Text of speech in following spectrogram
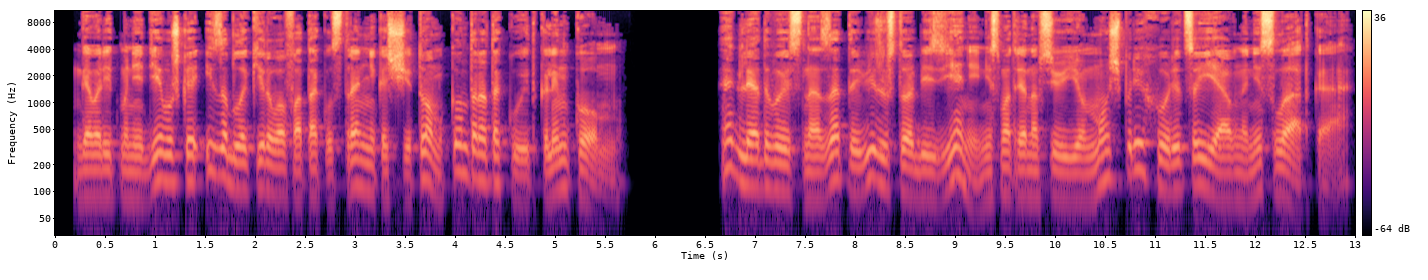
— говорит мне девушка и, заблокировав атаку странника щитом, контратакует клинком. Оглядываюсь назад и вижу, что обезьяне, несмотря на всю ее мощь, приходится явно несладко.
